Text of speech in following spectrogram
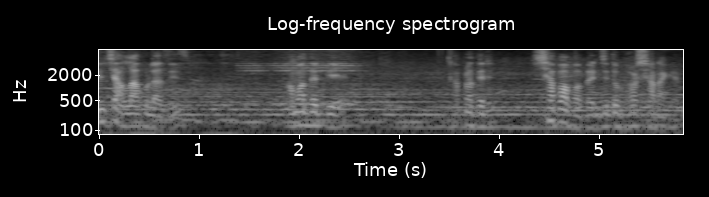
ইনশাআল্লাহুল আজিজ, আমাদের দিয়ে আপনাদের সেবা পাবেন, যেহেতু ভরসা রাখেন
